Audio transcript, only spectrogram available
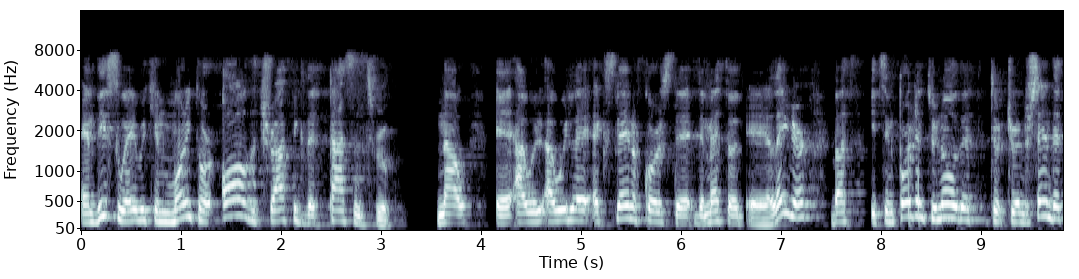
And this way we can monitor all the traffic that passes through. Now, uh, I will, I will uh, explain, of course, the, the method uh, later, but it's important to know that, to, to understand that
